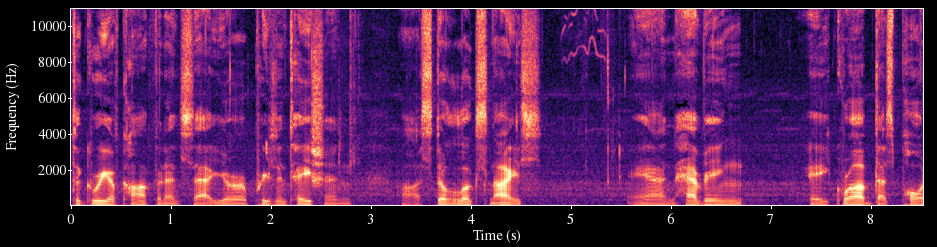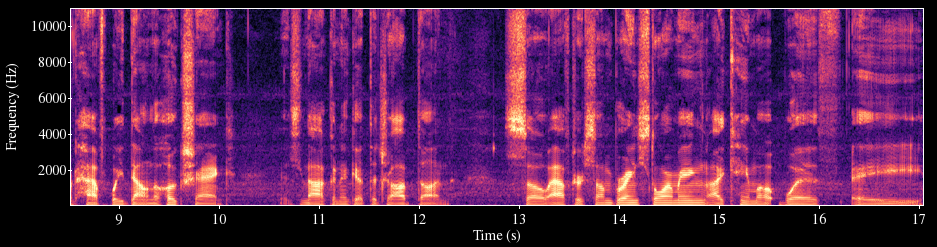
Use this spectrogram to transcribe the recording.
degree of confidence that your presentation uh, still looks nice. And having a grub that's pulled halfway down the hook shank is not going to get the job done. So after some brainstorming, I came up with a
